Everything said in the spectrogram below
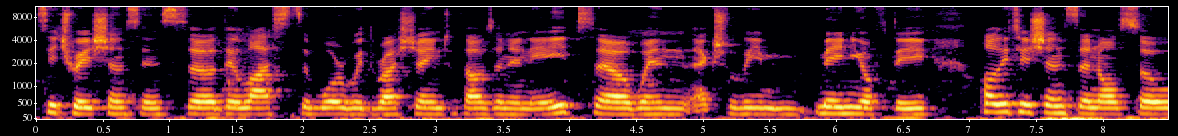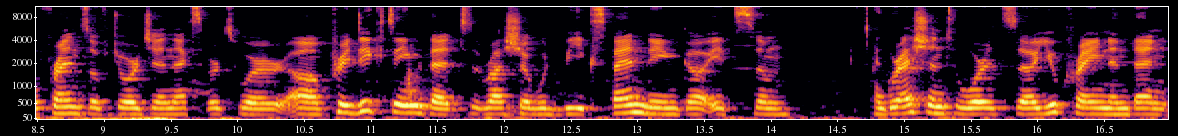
situation since uh, the last war with Russia in 2008, uh, when actually many of the politicians and also friends of Georgia and experts were uh, predicting that Russia would be expanding uh, its um, aggression towards uh, Ukraine and then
